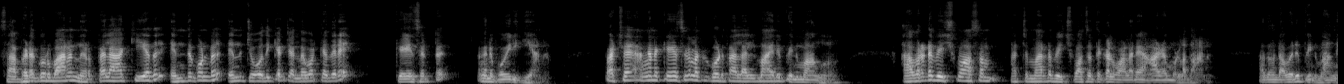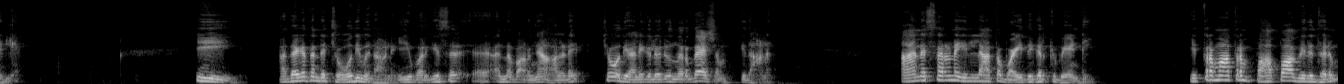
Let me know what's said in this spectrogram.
സഭയുടെ കുർബാന നിർത്തലാക്കിയത് എന്തുകൊണ്ട് എന്ന് ചോദിക്കാൻ ചെന്നവർക്കെതിരെ കേസിട്ട് അങ്ങനെ പോയിരിക്കുകയാണ്. പക്ഷേ അങ്ങനെ കേസുകളൊക്കെ കൊടുത്താൽ അൽമാർ പിൻവാങ്ങുമോ? അവരുടെ വിശ്വാസം അച്ഛന്മാരുടെ വിശ്വാസത്തേക്കാൾ വളരെ ആഴമുള്ളതാണ്. അതുകൊണ്ട് അവർ പിൻവാങ്ങില്ല. ഈ അദ്ദേഹത്തിന്റെ ചോദ്യം ഇതാണ്. ഈ വർഗീസ് എന്ന് പറഞ്ഞ ആളുടെ ചോദ്യം അല്ലെങ്കിൽ ഒരു നിർദ്ദേശം ഇതാണ്. അനുസരണയില്ലാത്ത വൈദികർക്ക് വേണ്ടി ഇത്രമാത്രം പാപ്പാവിരുദ്ധരും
